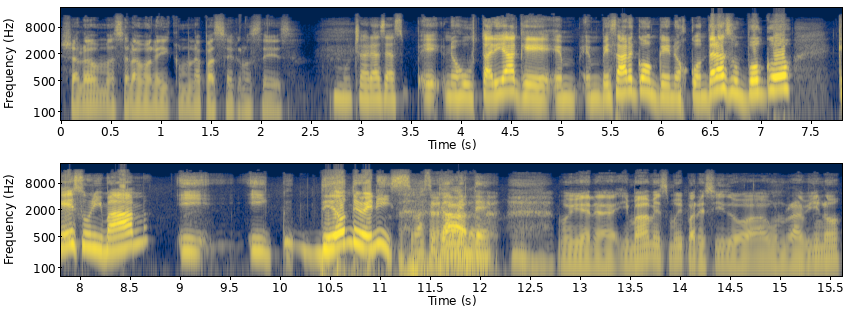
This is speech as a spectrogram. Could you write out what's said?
Shalom, assalamu alaikum, la paz sea con ustedes. Muchas gracias. Eh, nos gustaría que em- empezar con que nos contaras un poco qué es un imam y, y de dónde venís, básicamente. Muy bien, eh, imam es muy parecido a un rabino,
